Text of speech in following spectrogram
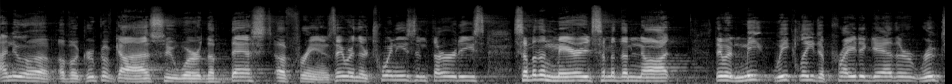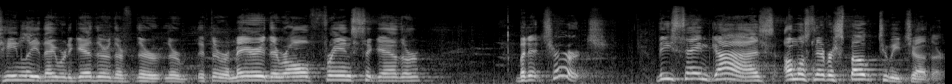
I knew of a group of guys who were the best of friends. They were in their 20s and 30s, some of them married, some of them not. They would meet weekly to pray together. Routinely, they were together. They're, they're, they're, if they were married, they were all friends together. But at church, these same guys almost never spoke to each other.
